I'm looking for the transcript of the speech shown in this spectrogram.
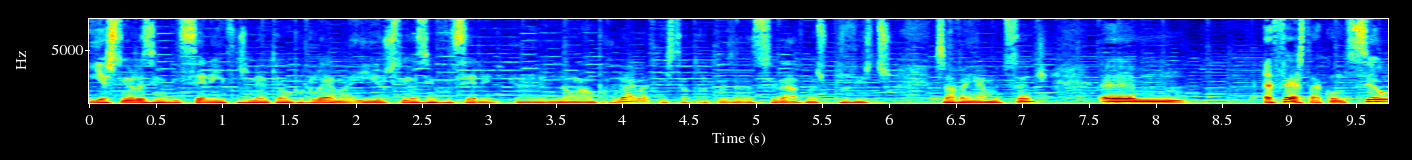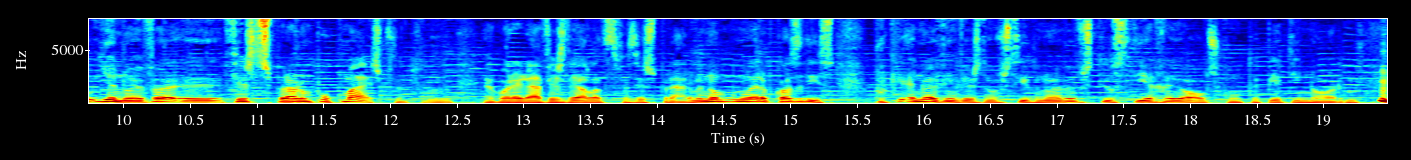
e as senhoras envelhecerem, infelizmente, é um problema e os senhores envelhecerem não é um problema. Isto é outra coisa da sociedade, mas por vistos já vem há muitos anos. Um, a festa aconteceu e a noiva uh, fez-se esperar um pouco mais. Portanto, uh, agora era a vez dela de se fazer esperar. Mas não, não era por causa disso. Porque a noiva, em vez de um vestido de noiva, vestiu-se de arraiolos, com um tapete enorme uh,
